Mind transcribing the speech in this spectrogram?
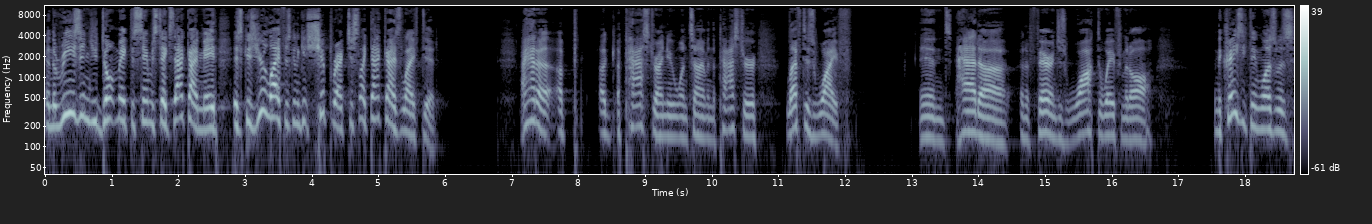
And the reason you don't make the same mistakes that guy made is because your life is going to get shipwrecked just like that guy's life did. I had a, a, a, a pastor I knew one time and the pastor left his wife and had uh, an affair and just walked away from it all. And the crazy thing was, was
